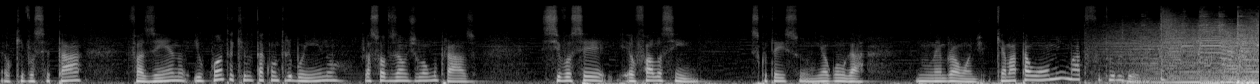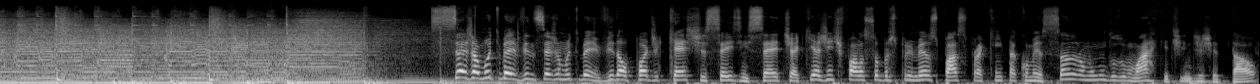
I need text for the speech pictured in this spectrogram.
É o que você está fazendo e o quanto aquilo está contribuindo para sua visão de longo prazo. Se você, eu falo assim, escutei isso em algum lugar, não lembro aonde, que é matar o homem mata o futuro dele. Seja muito bem-vindo, seja muito bem-vindo ao podcast 6 em 7. Aqui a gente fala sobre os primeiros passos para quem está começando no mundo do marketing digital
